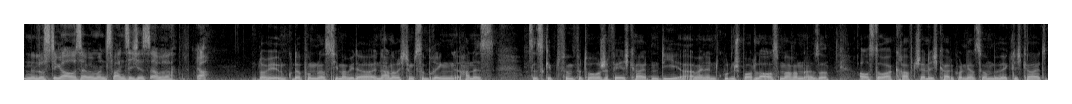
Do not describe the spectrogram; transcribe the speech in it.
eine lustige Aussage, wenn man 20 ist, aber ja. Ich glaube, ein guter Punkt, um das Thema wieder in eine andere Richtung zu bringen. Hannes, es gibt fünf motorische Fähigkeiten, die einen guten Sportler ausmachen, also Ausdauer, Kraft, Schnelligkeit, Koordination, Beweglichkeit.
